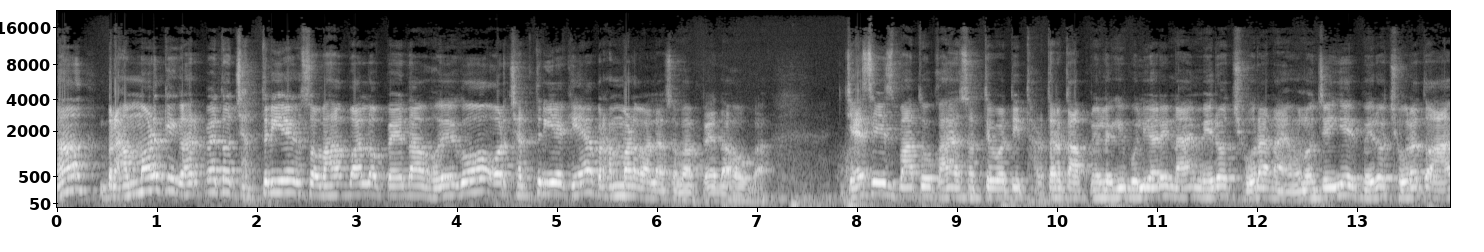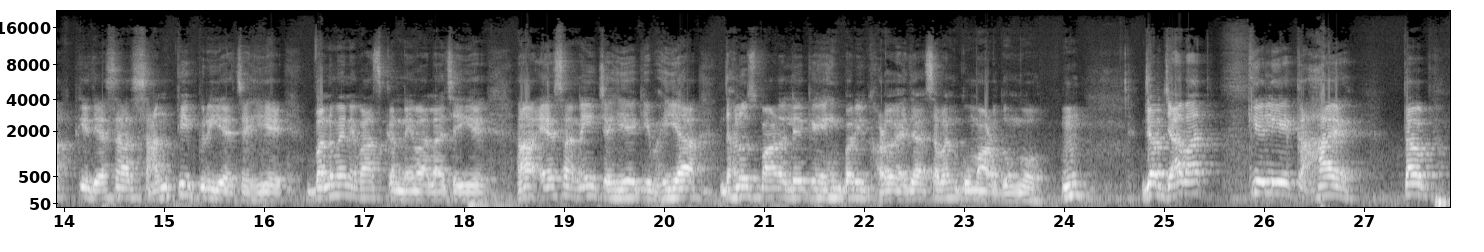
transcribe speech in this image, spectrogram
हाँ ब्राह्मण के घर पे तो क्षत्रिय स्वभाव वालों पैदा होएगो और क्षत्रिय के यहाँ ब्राह्मण वाला स्वभाव पैदा होगा। जैसे इस बात को कहा सत्यवती थरथर कांपने लगी, बोली, अरे ना, मेरो छोरा ना होना चाहिए। मेरो छोरा तो आपके जैसा शांति प्रिय चाहिए, वन में निवास करने वाला चाहिए। हाँ ऐसा नहीं चाहिए कि भैया धनुष बाण लेके यहीं पर ही खड़ो है जाए सबन को मार दूंगो। हम्म? जब जा बात के लिए कहा है, तब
